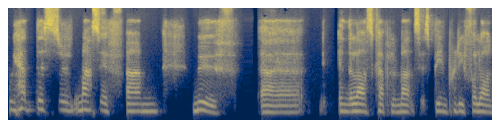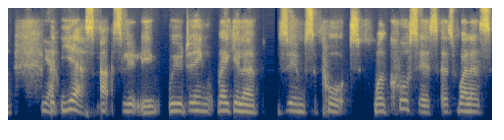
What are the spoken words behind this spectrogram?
we had this sort of massive um, move uh, in the last couple of months. It's been pretty full on. Yeah. But yes, absolutely. We were doing regular Zoom support, well, courses as well as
